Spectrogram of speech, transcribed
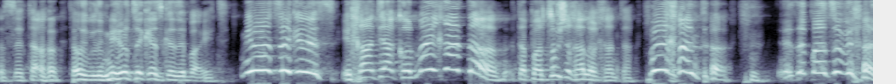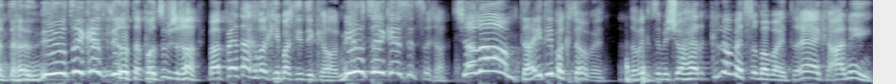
זה טעות, מי רוצה להיכנס כזה בית? מי רוצה להיכנס? הכנתי הכל, מה הכנת? את הפרצוף שלך לא הכנת. מה הכנת? איזה פרצוף הכנת? מי רוצה להיכנס לראות את הפרצוף שלך? בפתח כבר קיבלתי דיכאון, מי רוצה להיכנס אצלך? שלום, טעיתי בכתובת. דופק אצל מישהו אחר, כלום אצלו בבית, ריק, עני.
